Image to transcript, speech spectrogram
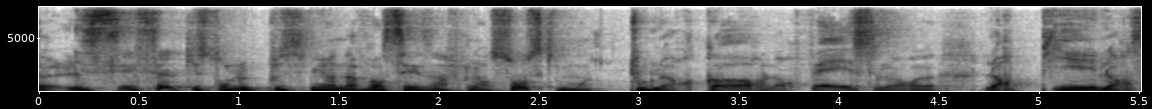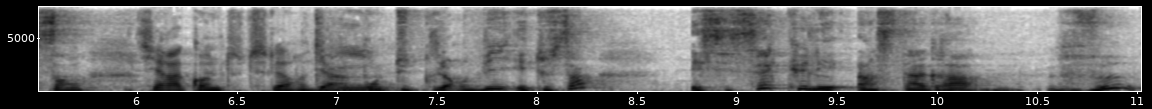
Euh, c'est celles qui sont le plus mises en avant, c'est les influenceuses qui montrent tout leur corps, leurs fesses, leurs euh, leurs pieds, leurs seins, Qui racontent toute leur qui vie. racontent toute leur vie et tout ça. Et c'est ça que les Instagram veut.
